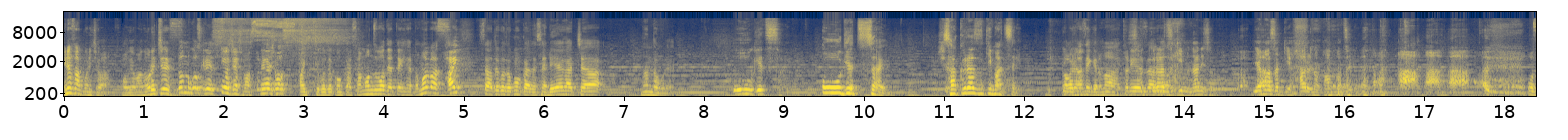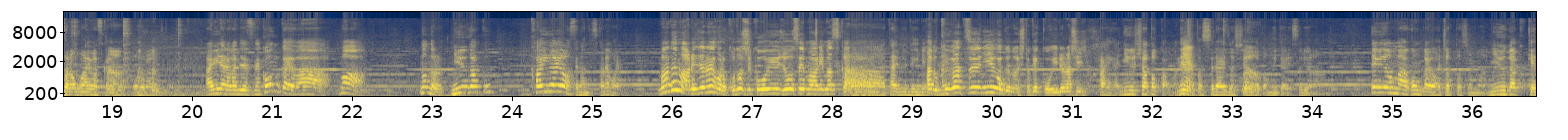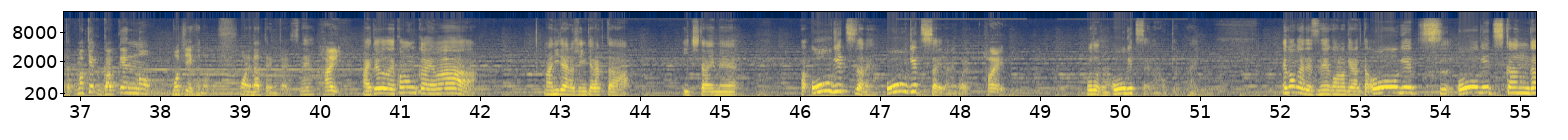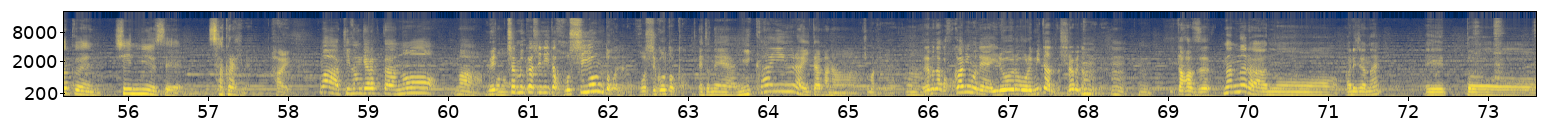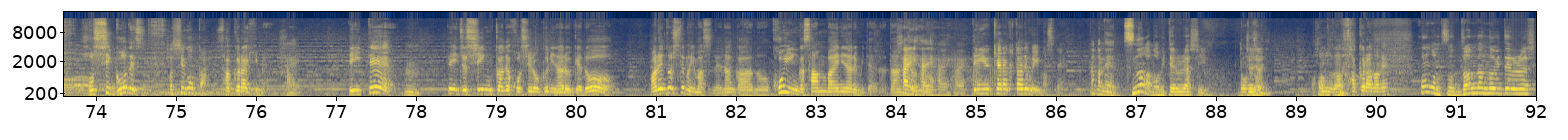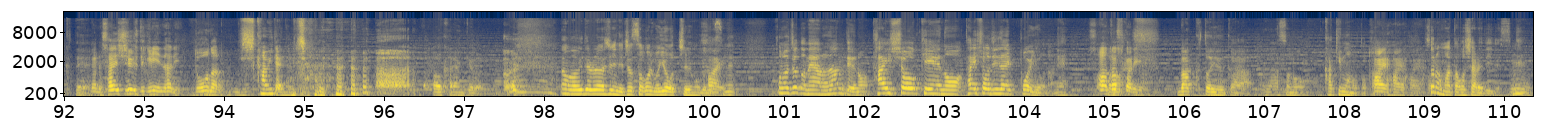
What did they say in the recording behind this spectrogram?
皆さんこんにちは。フォーゲーマーのオレッチです。どうもコスケです。よろしくお願いします。お願いします。はい。ということで今回サモンズボードやっていきたいと思います。はい。さあということで今回はですねレアガチャなんだこれ？大月祭。大月祭。桜月祭。りわかりませんけどまあとりあえず桜好き何その山崎春のパン祭り。お皿もらえますか、うん。お皿すか？はいみたいな感じですね。今回はまあなんだろう入学？海外合わせなんですかねこれまあでもあれじゃない？ほら今年こういう情勢もありますあかータイミング的にら多分9月入学の人結構いるらしいじゃんはいはい、入社とかもねね。ちょっとスライドしてる方もいたりするようなので。ででもまあ今回はちょっとその入学系とか、まあ、結構学園のモチーフのものになってるみたいですね。はい。はいということで今回は、まあ、2体の新キャラクター1体目。あ大月だね。大月祭だねこれ。はい。これだね？大月祭だな OK はいで今回ですねこのキャラクター大月大月館学園新入生桜姫。はい。まあ既存キャラクターのまあめっちゃ昔にいた星4とかじゃない？星5とか。えっとね2回ぐらいいたかな。ちょっと待ってね、うん。でもなんか他にもねいろいろ俺見たんだ。調べたんだね、うんうんいたはず。なんならあのーあれじゃない？えーっと星5ですね。星5か。は桜姫。い、でいてうん、で一応進化で星6になるけどあれとしてもいますね。なんかあのコインが3倍になるみたいなダンジョンの、っていうキャラクターでもいますね。なんかね角が伸びてるらしい。徐々に。本当だ桜のね。この子の角だんだん伸びてるらしくて。なんで最終的に何？どうなる？鹿みたいになっちゃう分からんけど。伸びてるらしいんでちょっとそこにも要注目ですね、はい。このちょっとねあのなんていうの？大正系の大正時代っぽいようなね。あ確かに。バッグというかその書き物とか、はいはいはいはい。それもまたおしゃれでいいですね、うんうん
